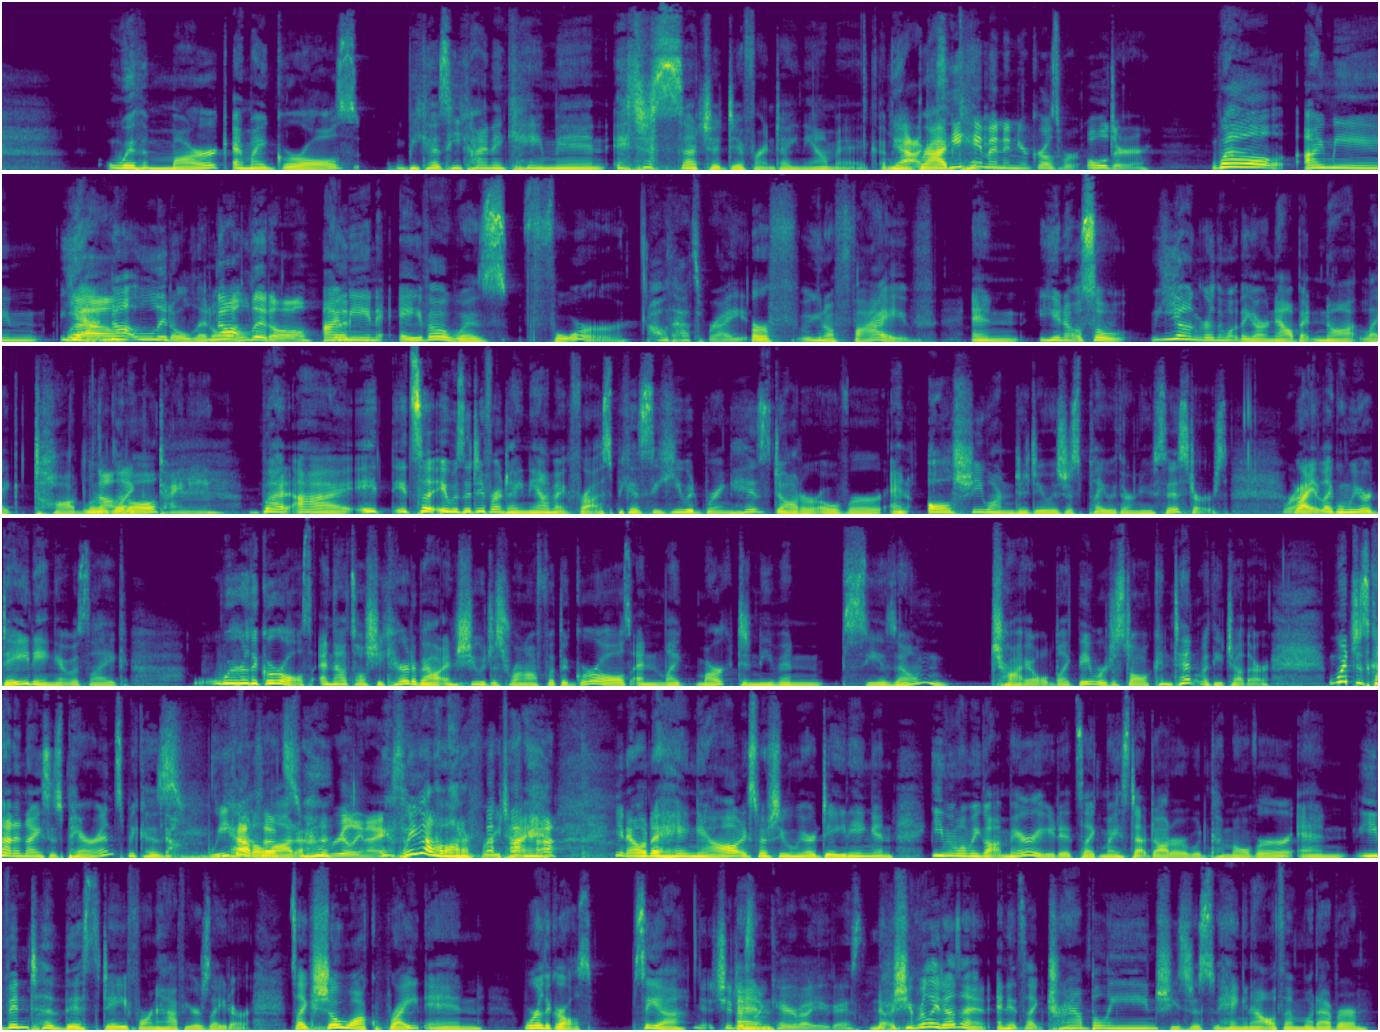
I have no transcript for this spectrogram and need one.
with Mark and my girls, because he kind of came in, it's just such a different dynamic. I mean, yeah. Brad he came, came in and your girls were older. Well, I mean, yeah, not little, little. Not little. I mean, Ava was four oh, that's right. or, you know, five. And, you know, so younger than what they are now, but not like toddler Not little. like tiny. But uh, it it's a, it was a different dynamic for us because see, he would bring his daughter over, and all she wanted to do was just play with her new sisters, right? Right. Like when we were dating, it was like, where are the girls? And that's all she cared about, and she would just run off with the girls, and like Mark didn't even see his own child like they were just all content with each other which is kind of nice as parents because we Yeah, got a lot of really nice. we got a lot of free time, you know, to hang out, especially when we were dating. And even when we got married, it's like my stepdaughter would come over. And even to this day, four and a half years later, it's like she'll walk right in. We're the girls? See ya. She doesn't And- care about you guys. No, she really doesn't. And it's like trampoline. She's just hanging out with them, whatever.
